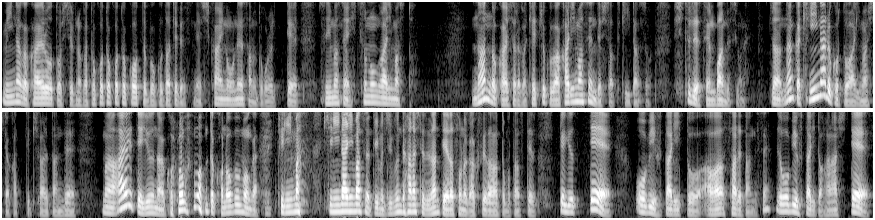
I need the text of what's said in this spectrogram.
みんなが帰ろうとしてるのがトコトコトコって僕だけですね司会のお姉さんのところ行って「すいません質問があります」と。何の会社だか結局分かりませんでしたって聞いたんですよ。失礼千番ですよね。じゃあ何か気になることはありましたかって聞かれたんでまああえて言うならこの部門とこの部門が気に,、ま、気になりますよって今自分で話しててなんて偉そうな学生だなと思ったんですけどって言って OB2 人と会わされたんですね。で OB2 人と話して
